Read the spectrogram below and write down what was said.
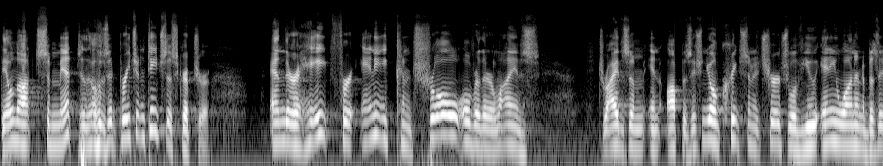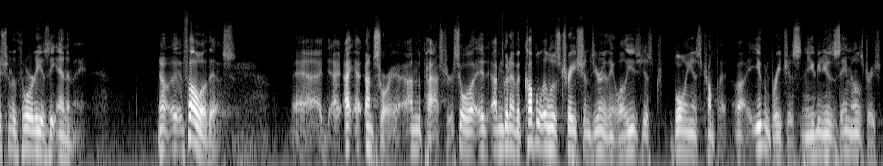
They'll not submit to those that preach and teach the Scripture. And their hate for any control over their lives drives them in opposition. You know, creeps in a church will view anyone in a position of authority as the enemy. Now, uh, follow this. Uh, I, am sorry, I'm the pastor, so I'm going to have a couple illustrations. You're going to think, well, he's just blowing his trumpet. Uh, you can preach this, and you can use the same illustration.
